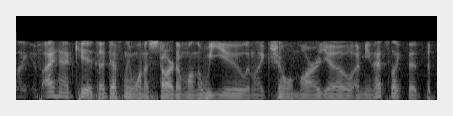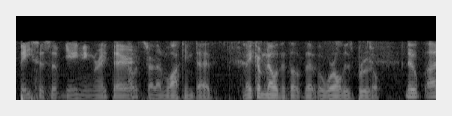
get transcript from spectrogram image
Like if I had kids, I definitely want to start them on the Wii U and like show them Mario. I mean, that's like the the basis of gaming right there. I there. would start on Walking Dead. Make them know that the that the world is brutal. Nope, I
